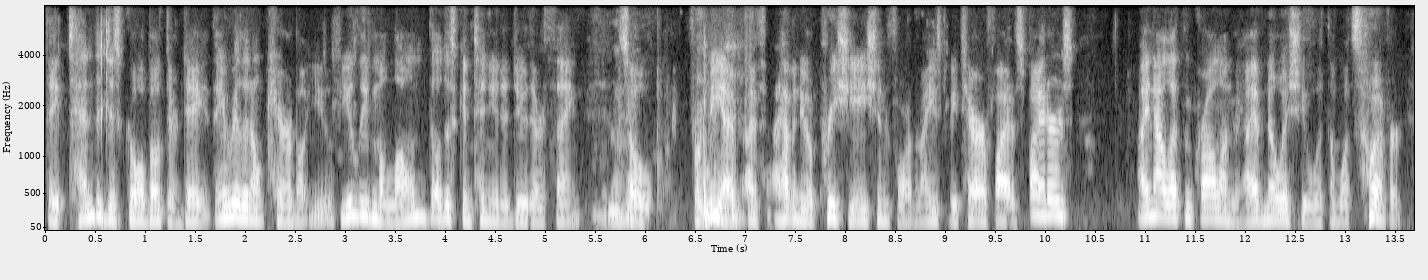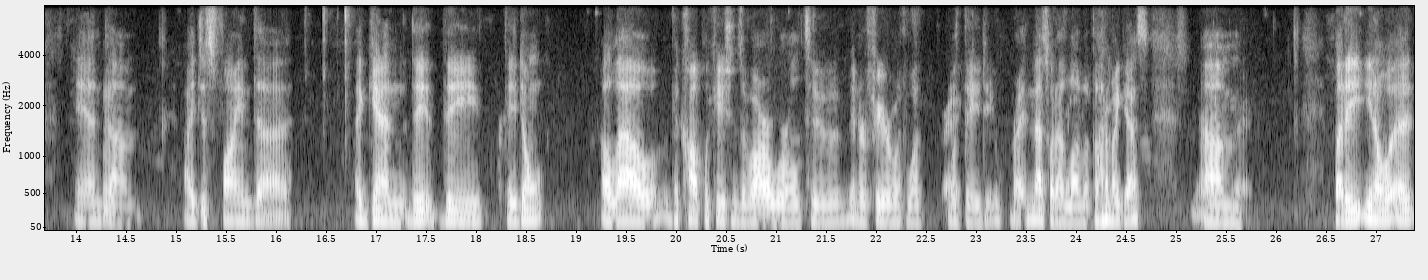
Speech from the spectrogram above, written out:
they tend to just go about their day. They really don't care about you. If you leave them alone, they'll just continue to do their thing. Mm-hmm. So for me, I've, I've, I have a new appreciation for them. I used to be terrified of spiders. I now let them crawl on me. I have no issue with them whatsoever. And mm-hmm. um, I just find, uh, again, they, they, they don't allow the complications of our world to interfere with what, right. what they do. Right. And that's what I love about them, I guess. Right, um, right. But, you know, uh,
